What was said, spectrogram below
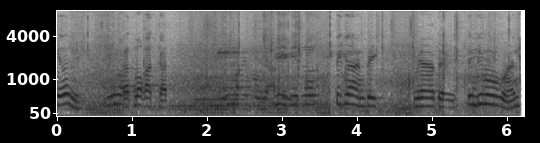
eh. Cut mo, cut, cut. Take lang, take. Kuya ate. Hindi mo makuhan?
